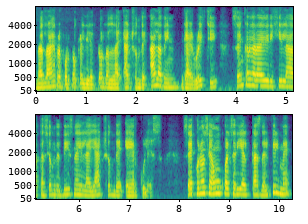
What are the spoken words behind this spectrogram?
Deadline reportó que el director del live action de Aladdin, Guy Ritchie, se encargará de dirigir la adaptación de Disney live action de Hércules. Se desconoce aún cuál sería el cast del filme,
